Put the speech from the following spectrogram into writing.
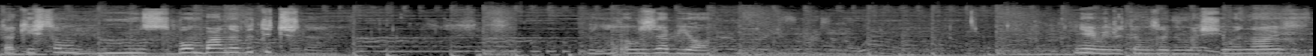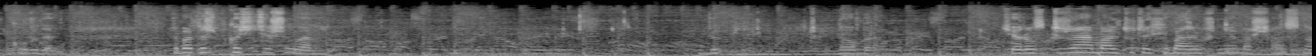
to jakieś są zbombane wytyczne? Eusebio. Nie wiem, ile ten Eusebio ma siłę, no i kurde. Chyba też tylko się cieszyłem. Wypierniczaj, dobra. Cię rozgrzałem, ale tutaj chyba już nie ma szans na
